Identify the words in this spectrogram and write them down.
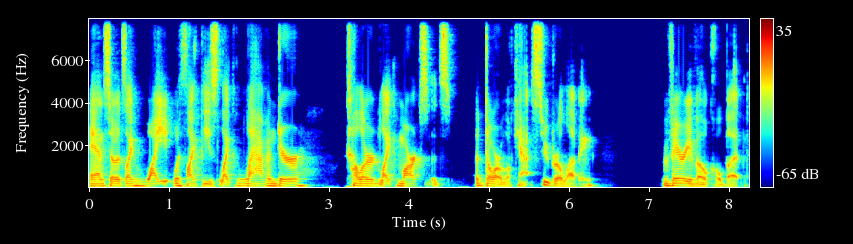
And so it's like white with like these like lavender colored like marks. It's adorable cat, super loving, very vocal, but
